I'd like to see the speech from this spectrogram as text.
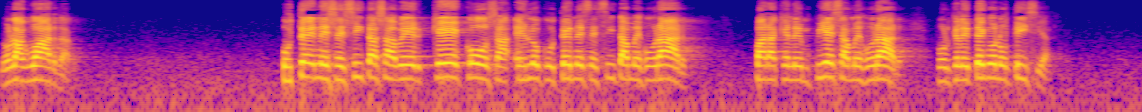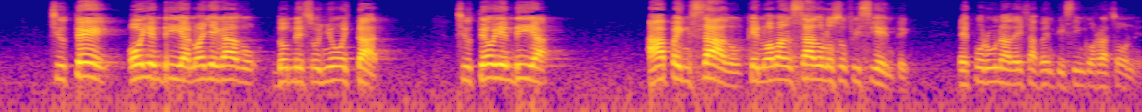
No la guardan. Usted necesita saber qué cosa es lo que usted necesita mejorar para que le empiece a mejorar. Porque le tengo noticias. Si usted hoy en día no ha llegado donde soñó estar, si usted hoy en día ha pensado que no ha avanzado lo suficiente, es por una de esas 25 razones.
